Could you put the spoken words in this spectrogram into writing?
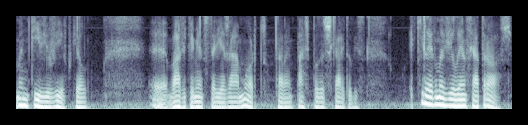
mantive-o vivo, porque ele uh, basicamente estaria já morto, está bem, para a esposa chegar e tudo isso. Aquilo é de uma violência atroz.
